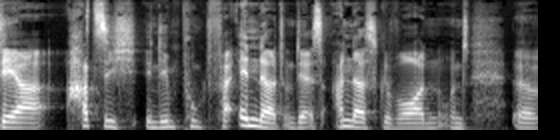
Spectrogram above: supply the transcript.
der hat sich in dem Punkt verändert und der ist anders geworden und äh,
